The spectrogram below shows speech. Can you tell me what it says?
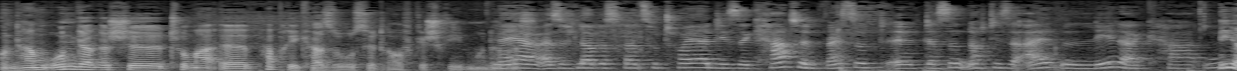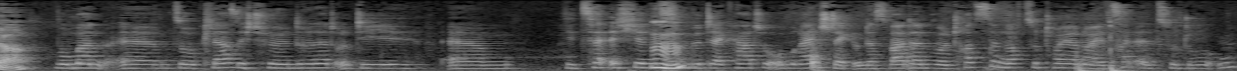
Und haben ungarische Toma äh, Paprikasauce draufgeschrieben oder Naja, was? also ich glaube, es war zu teuer, diese Karte, weißt du, äh, das sind noch diese alten Lederkarten, Ja. wo man ähm, so Klarsichthüllen drin hat und die, ähm, die Zettelchen Mhm. mit der Karte oben reinsteckt. Und das war dann wohl trotzdem noch zu teuer, neue Zettel zu drucken.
